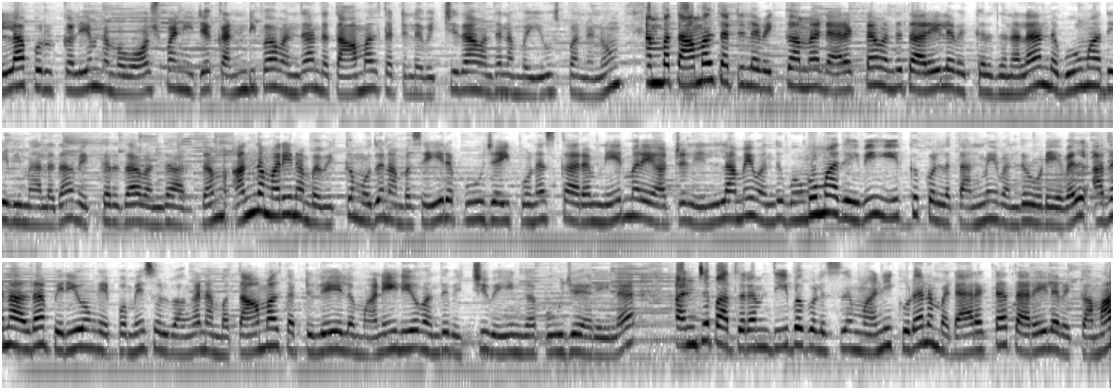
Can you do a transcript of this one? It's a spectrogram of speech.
எல்லா பொருட்களையும் நம்ம வாஷ் பண்ணிட்டு கண்டிப்பாக வந்து அந்த தாமல் தட்டில் வச்சு தான் வந்து நம்ம யூஸ் பண்ணணும். நம்ம தாமல் தட்டில் வைக்காம டைரெக்டாக வந்து தரையில் வைக்கிறதுனால அந்த பூமாதேவி மேலே தான் வைக்கிறதா வந்து அர்த்தம். அந்த மாதிரி நம்ம வைக்கும் போது நம்ம செய்கிற பூஜை புனஸ்காரம் நேர்மறை ஆற்றல் எல்லாமே வந்து பூமாதேவி ஈர்க்கக்கொள்ள தன்மை வந்து உடையவள். அதனால தான் பெரியவங்க எப்போவுமே சொல்லுவாங்க நம்ம தாமல் தட்டுலேயோ இல்லை மனையிலையோ வந்து வச்சு வையுங்க பூஜை அறையில். பஞ்சபாத்திரம் தீபகொலுசு மணி கூட நம்ம டைரெக்டாக தரையில் வைக்காம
